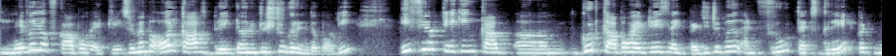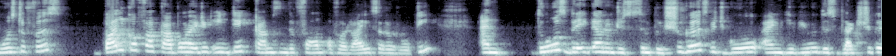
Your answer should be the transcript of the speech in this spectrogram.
level of carbohydrates remember all carbs break down into sugar in the body. If you're taking carb, um, good carbohydrates like vegetable and fruit that's great but most of us bulk of our carbohydrate intake comes in the form of a rice or a roti. And those break down into simple sugars which go and give you this blood sugar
